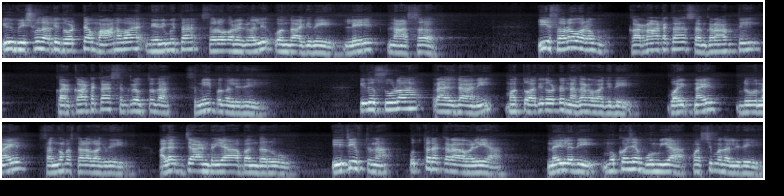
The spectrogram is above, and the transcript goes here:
ಇದು ವಿಶ್ವದ ಅತಿ ದೊಡ್ಡ ಮಾನವ ನಿರ್ಮಿತ ಸರೋವರಗಳಲ್ಲಿ ಒಂದಾಗಿದೆ, ಲೇಕ್ ನಾಸರ್. ಈ ಸರೋವರವು ಕರ್ನಾಟಕ ಸಂಕ್ರಾಂತಿ, ಕರ್ಕಾಟಕ ಸಂಕ್ರಾಂತದ ಸಮೀಪದಲ್ಲಿದೆ. ಇದು ಸೂಡಾನ್ ರಾಜಧಾನಿ ಮತ್ತು ಅತಿದೊಡ್ಡ ನಗರವಾಗಿದೆ. ವೈಟ್ ನೈಲ್ ಬ್ಲೂ ನೈಲ್ ಸಂಗಮ ಸ್ಥಳವಾಗಿದೆ. ಅಲೆಕ್ಸಾಂಡ್ರಿಯಾ ಬಂದರು. ಈಜಿಪ್ಟ್ನ ಉತ್ತರ ಕರಾವಳಿಯ ನೈಲ್ ನದಿ ಮುಖಜ ಭೂಮಿಯ ಪಶ್ಚಿಮದಲ್ಲಿದೆ.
